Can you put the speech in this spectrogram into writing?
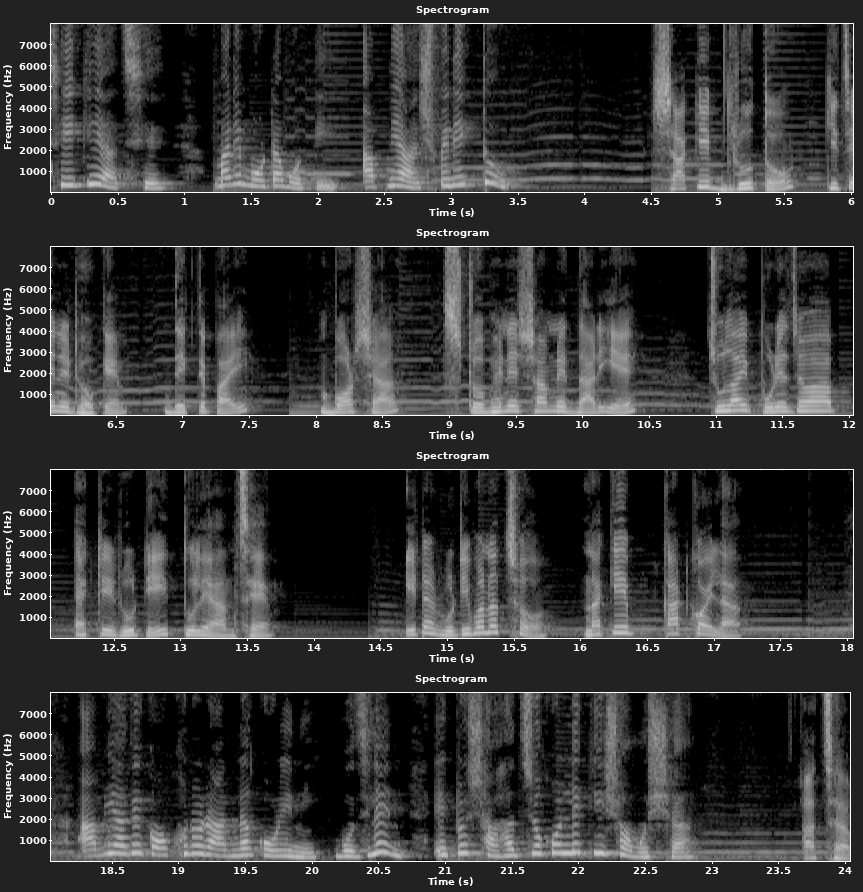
ঠিকই আছে। মানে মোটামুটি। আপনি আসবেন একটু? সাকিব দ্রুত কিচেনে ঢোকে। দেখতে পাই বর্ষা স্টোভেনের সামনে দাঁড়িয়ে চুলায় পুড়ে যাওয়া একটি রুটি তুলে আনছে। এটা রুটি বানাচ্ছ নাকি কাঠকয়লা আমি আগে কখনো রান্না করিনি বুঝলেন? একটু সাহায্য করলে কি সমস্যা? আচ্ছা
